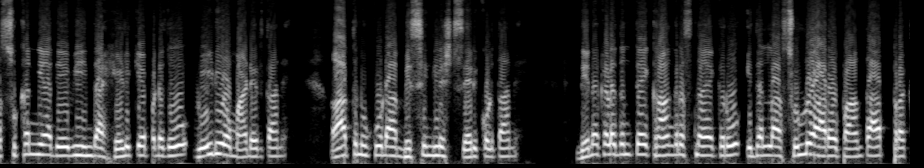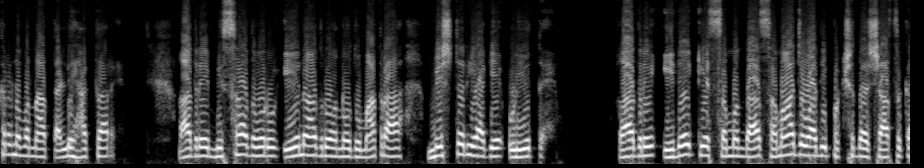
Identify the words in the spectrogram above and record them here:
ಸುಕನ್ಯಾ ದೇವಿಯಿಂದ ಹೇಳಿಕೆ ಪಡೆದು ವಿಡಿಯೋ ಮಾಡಿರ್ತಾನೆ. ಆತನು ಕೂಡ ಮಿಸ್ಸಿಂಗ್ ಲಿಸ್ಟ್ ಸೇರಿಕೊಳ್ತಾನೆ. ದಿನ ಕಳೆದಂತೆ ಕಾಂಗ್ರೆಸ್ ನಾಯಕರು ಇದೆಲ್ಲ ಸುಳ್ಳು ಆರೋಪ ಅಂತ ಪ್ರಕರಣವನ್ನ ತಳ್ಳಿ ಹಾಕ್ತಾರೆ. ಆದ್ರೆ ಮಿಸ್ ಆದವರು ಏನಾದ್ರು ಅನ್ನೋದು ಮಾತ್ರ ಮಿಸ್ಟರಿಯಾಗಿ ಉಳಿಯುತ್ತೆ. ಆದ್ರೆ ಇದೇ ಕೇಸ್ ಸಂಬಂಧ ಸಮಾಜವಾದಿ ಪಕ್ಷದ ಶಾಸಕ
